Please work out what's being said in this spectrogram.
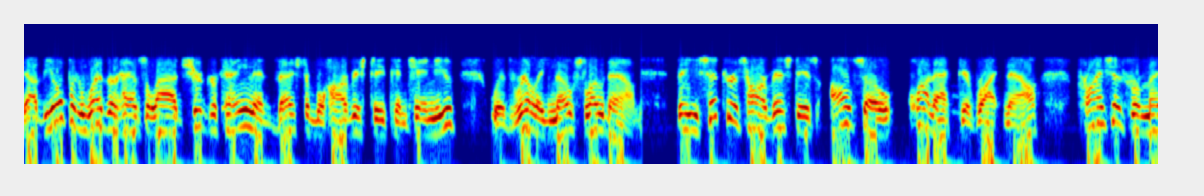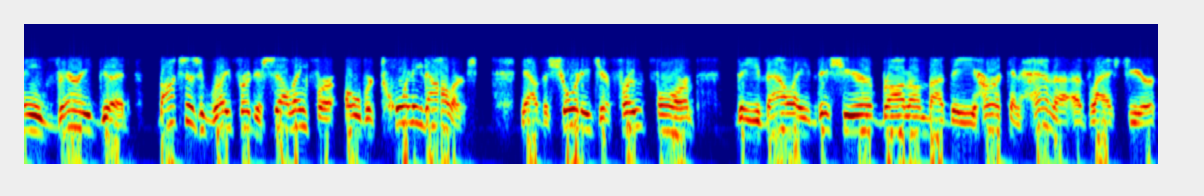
Now, the open weather has allowed sugarcane and vegetable harvest to continue with really no slowdown. The citrus harvest is also quite active right now. Prices remain very good. Boxes of grapefruit are selling for over $20. Now, the shortage of fruit for the valley this year, brought on by the Hurricane Hanna of last year,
